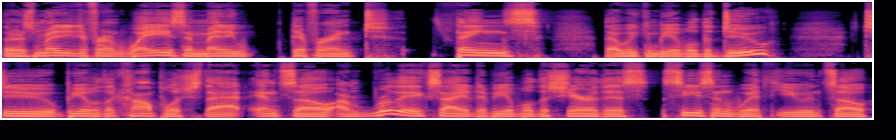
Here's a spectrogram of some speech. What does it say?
there's many different ways and many different things that we can be able to do to be able to accomplish that. And so I'm really excited to be able to share this season with you. And so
